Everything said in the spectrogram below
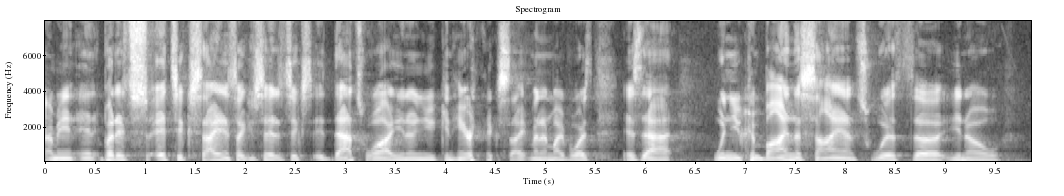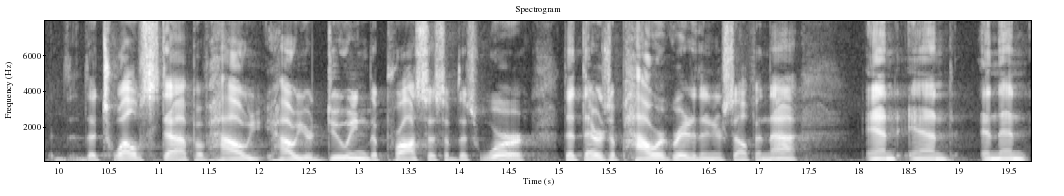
I mean, and, but it's it's exciting. It's like you said. It's ex- it, that's why you know you can hear the excitement in my voice. Is that when you combine the science with uh, you know the 12 step of how how you're doing the process of this work that there's a power greater than yourself in that and and and then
